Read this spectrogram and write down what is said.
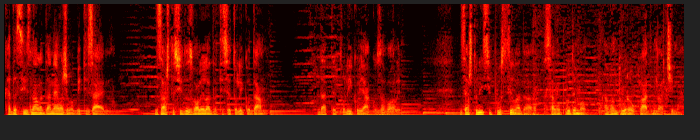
kada si znala da ne možemo biti zajedno? Zašto si dozvolila da ti se toliko dam? Da te toliko jako zavolim? Zašto nisi pustila da samo budemo avantura u hladnim noćima?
